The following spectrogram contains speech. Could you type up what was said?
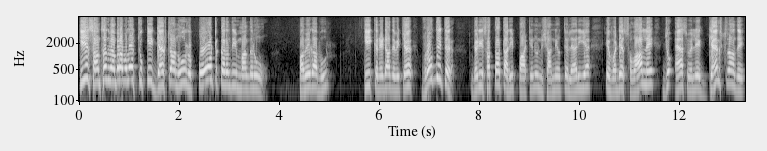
ਕੀ ਸੰਸਦ ਮੈਂਬਰਾਂ ਵੱਲੋਂ ਚੁੱਕੀ ਗੈਂਗਸਟਰਾਂ ਨੂੰ ਰਿਪੋਰਟ ਕਰਨ ਦੀ ਮੰਗ ਨੂੰ ਪਵੇਗਾ ਬੂਰ? ਕੀ ਕੈਨੇਡਾ ਦੇ ਵਿੱਚ ਵਿਰੋਧੀ ਧਿਰ ਜਿਹੜੀ ਸੱਤਾਧਾਰੀ ਪਾਰਟੀ ਨੂੰ ਨਿਸ਼ਾਨੇ ਉੱਤੇ ਲੈ ਰਹੀ ਹੈ, ਇਹ ਵੱਡੇ ਸਵਾਲ ਨੇ ਜੋ ਇਸ ਵੇਲੇ ਗੈਂਗਸਟਰਾਂ ਦੇ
